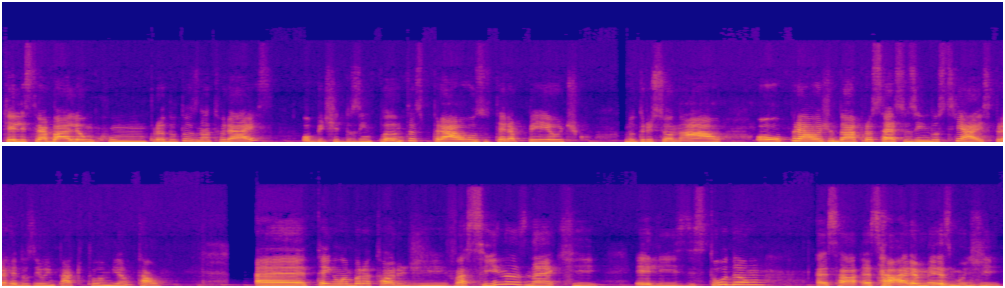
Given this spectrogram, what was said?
que eles trabalham com produtos naturais obtidos em plantas para uso terapêutico, nutricional ou para ajudar processos industriais para reduzir o impacto ambiental. É, tem um laboratório de vacinas, né, que eles estudam essa, essa área mesmo de,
